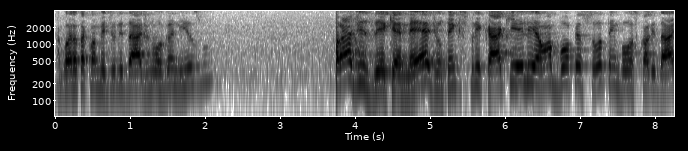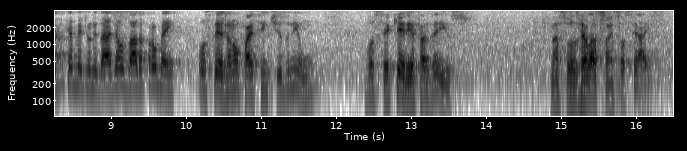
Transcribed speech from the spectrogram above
Agora está com a mediunidade no organismo. Para dizer que é médium, tem que explicar que ele é uma boa pessoa, tem boas qualidades e que a mediunidade é usada para o bem. Ou seja, não faz sentido nenhum você querer fazer isso nas suas relações sociais.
